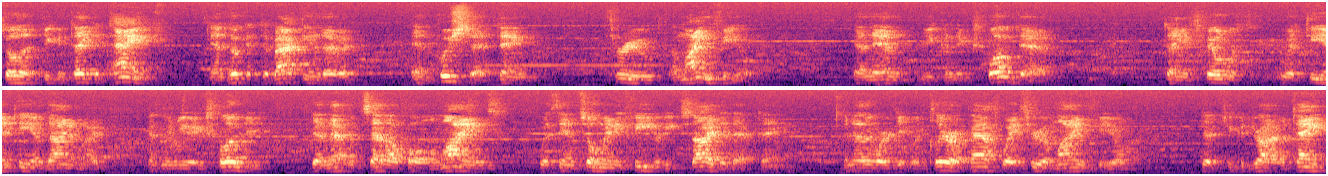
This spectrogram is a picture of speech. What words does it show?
So that you can take a tank and hook it to the back end of it and push that thing through a minefield. And then you can explode that thing, it's filled with, with TNT and dynamite. And when you explode it, then that would set off all the mines within so many feet of each side of that thing. In other words, it would clear a pathway through a minefield that you could drive a tank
